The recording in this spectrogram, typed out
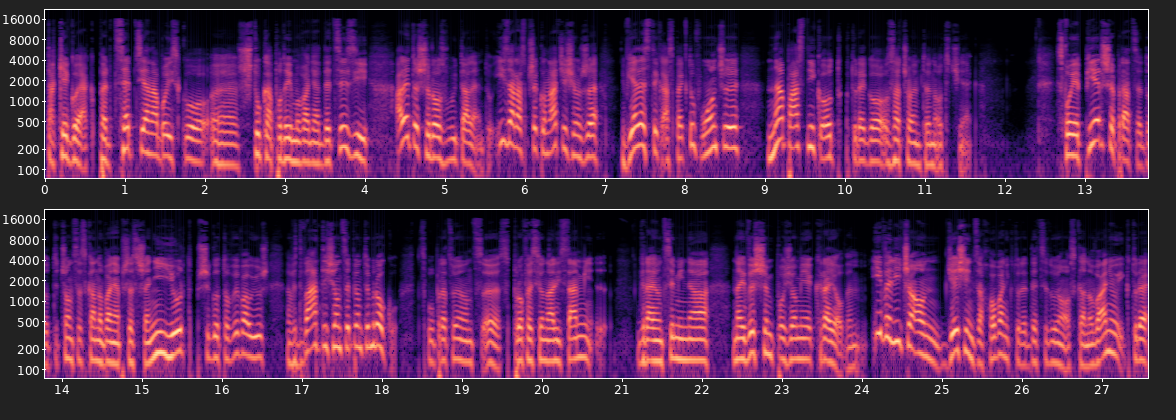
takiego jak percepcja na boisku, e, sztuka podejmowania decyzji, ale też rozwój talentu. I zaraz przekonacie się, że wiele z tych aspektów łączy napastnik, od którego zacząłem ten odcinek. Swoje pierwsze prace dotyczące skanowania przestrzeni Jurt przygotowywał już w 2005 roku, współpracując e, z profesjonalistami e, grającymi na najwyższym poziomie krajowym. I wylicza on 10 zachowań, które decydują o skanowaniu i które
